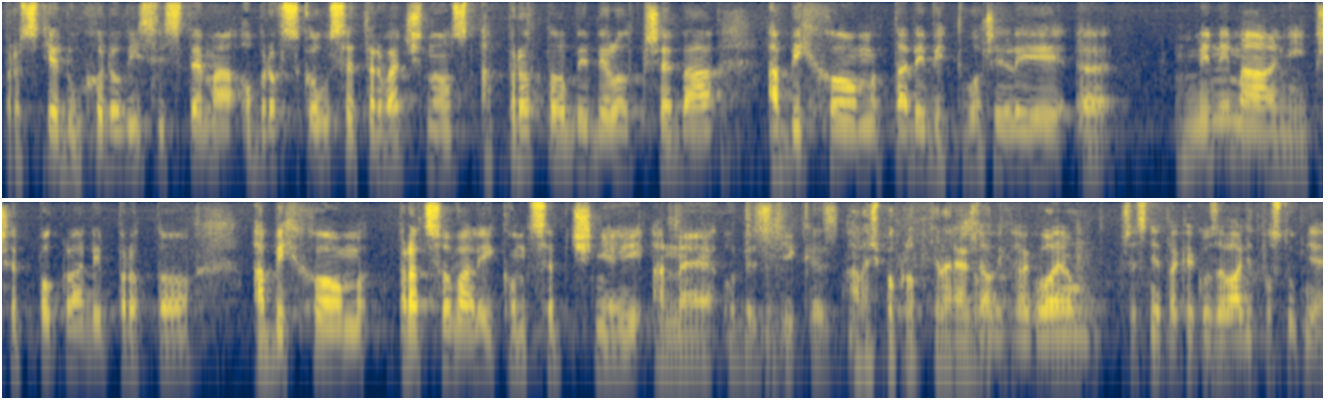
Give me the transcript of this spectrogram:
Prostě důchodový systém má obrovskou setrvačnost a proto by bylo třeba, abychom tady vytvořili eh, minimální předpoklady pro to, abychom pracovali koncepčněji a ne ode zdi ke zdi. Aleš Poklop chtěl reagovat. Možná bych reagoval jenom přesně tak, jako zavádět postupně.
